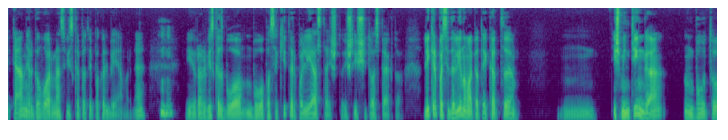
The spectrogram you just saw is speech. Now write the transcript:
į ten ir galvoju, ar mes viską apie tai pakalbėjom, ar ne? Mhm. Ir ar viskas buvo, buvo pasakyta ir paliesta iš, to- iš, iš šito aspekto. Lyg ir pasidalinom apie tai, kad mm, išmintinga būtų,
